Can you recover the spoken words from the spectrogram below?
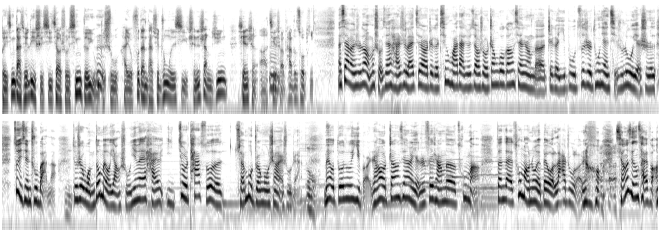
北京大学历史系教授辛德勇的书，还有复旦大学中文系陈尚军先生啊，介绍他的作品。那下半时段，我们首先还是来介绍这个清华大学教授张国刚先生的这个一部《资治通鉴启示录》，也是最新出版的。就是我们都没有样书，因为还以就是他所有的全部专供上海书展，没有多出一本。然后张先生也是非常的匆忙，但在匆忙中也被我拉住了，然后强行采访。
